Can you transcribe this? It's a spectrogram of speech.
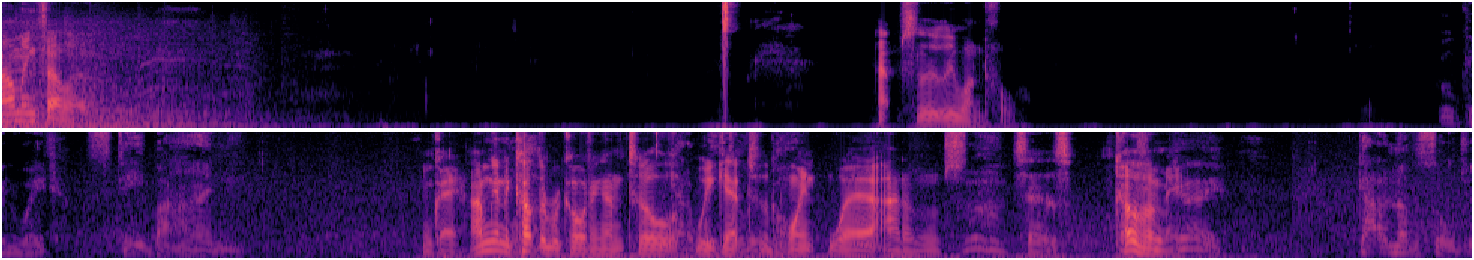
Charming. Charming fellow. Absolutely wonderful. Gould can wait. Stay behind me. Okay, I'm going to cut the recording until we get to the gone. point where Adams says, Cover me. Okay. Got another soldier.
